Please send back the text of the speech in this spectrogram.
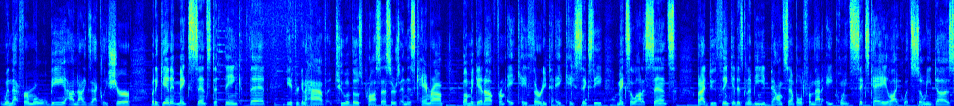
When that firmware will be, I'm not exactly sure. But again, it makes sense to think that if you're going to have two of those processors in this camera, bumping it up from 8K 30 to 8K 60 makes a lot of sense but I do think it is going to be downsampled from that 8.6K like what Sony does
